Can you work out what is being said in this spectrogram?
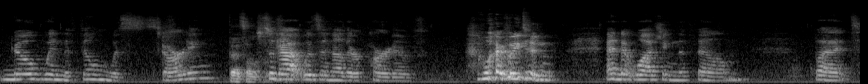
know when the film was starting. That's also So true. that was another part of why we didn't end up watching the film. But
